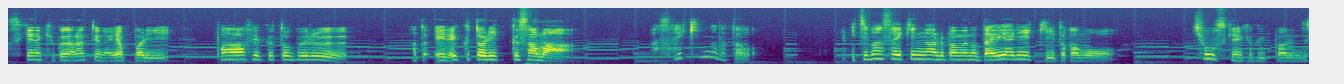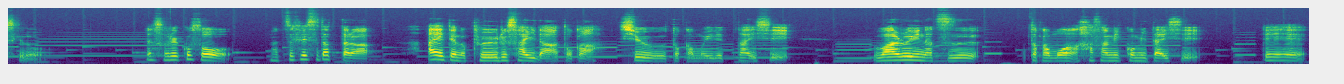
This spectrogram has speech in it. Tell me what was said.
好きな曲だなっていうのはやっぱり、パーフェクトブルー、あとエレクトリックサマー、あ、最近のだと、一番最近のアルバムのダイアリーキーとかも、超好きな曲いっぱいあるんですけど、それこそ、夏フェスだったら、あえてのプールサイダーとか、シューとかも入れたいし、悪い夏とかも挟み込みたいし、で、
